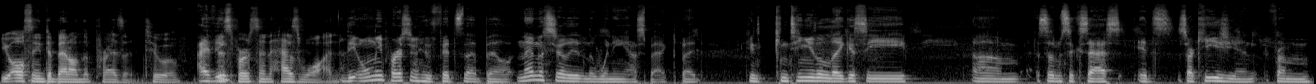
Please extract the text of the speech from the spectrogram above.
You also need to bet on the present too. Of I think this person has won. the only person who fits that bill, not necessarily in the winning aspect, but can continue the legacy, um, some success. It's Sarkisian from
